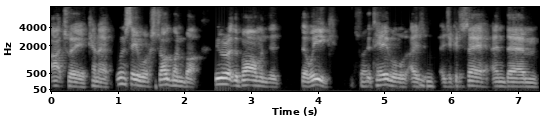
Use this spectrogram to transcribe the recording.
actually kind of I wouldn't say we were struggling, but we were at the bottom of the, the league, right. the table, as, mm-hmm. as you could say, and um,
